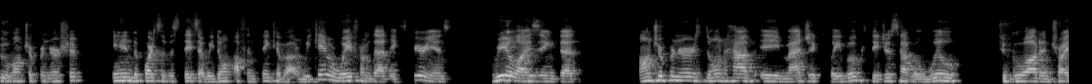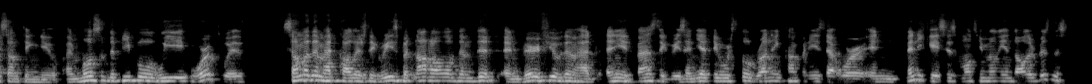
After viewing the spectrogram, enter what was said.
of entrepreneurship in the parts of the states that we don't often think about. And we came away from that experience realizing that entrepreneurs don't have a magic playbook, they just have a will to go out and try something new. And most of the people we worked with, some of them had college degrees, but not all of them did. And very few of them had any advanced degrees. And yet they were still running companies that were, in many cases, multi million dollar businesses.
